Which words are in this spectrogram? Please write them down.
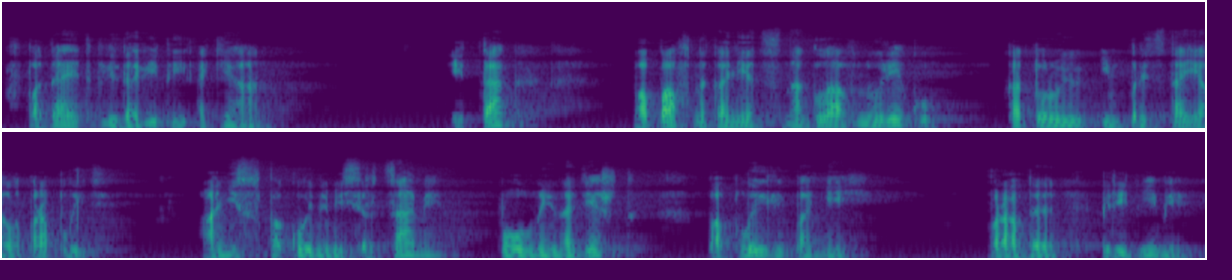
впадает в Ледовитый океан. Итак, Попав, наконец, на главную реку, которую им предстояло проплыть, они со спокойными сердцами, полные надежд, поплыли по ней. Правда, перед ними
